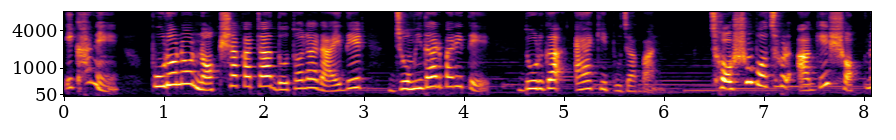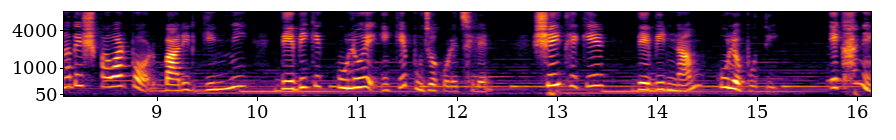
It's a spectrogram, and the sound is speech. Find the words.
এখানে পুরনো নকশা কাটা দোতলা রায়দের জমিদার বাড়িতে দুর্গা একই পূজা পান। ছশো বছর আগে স্বপ্নাদেশ পাওয়ার পর বাড়ির গিন্নি দেবীকে কুলোয় এঁকে পুজো করেছিলেন। সেই থেকে দেবীর নাম কুলপতি। এখানে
